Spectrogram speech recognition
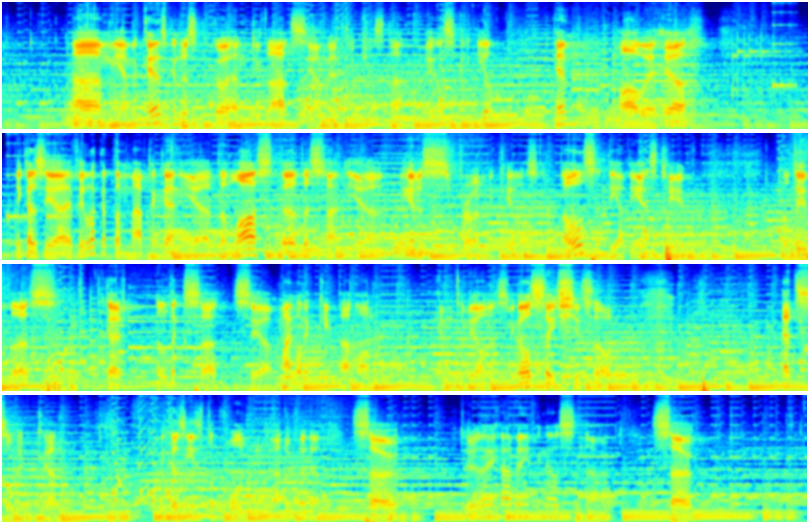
Um, yeah, Michaelis can just go ahead and do that, so yeah, I'm gonna do just that. Else can heal him while we're here. Because yeah, if we look at the map again, yeah, the last of this time, yeah, we can just throw in Michaelis. I'll also the other too. We'll do this. Get Elixir, so yeah, might want to keep that on him to be honest. We can also use on Etzel again because he's the wandering over here. So, do they have anything else? No. So,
